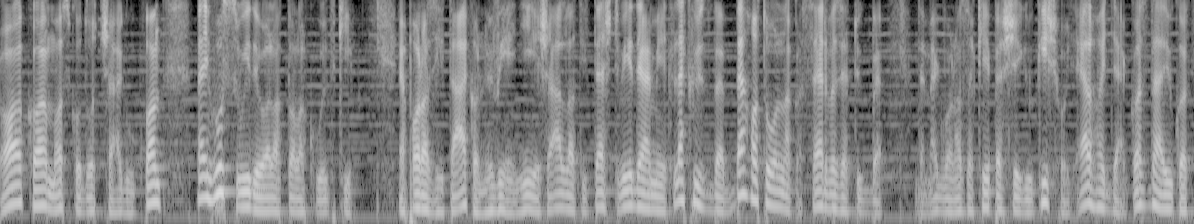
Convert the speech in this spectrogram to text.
alkalmazkodottságuk van, mely hosszú idő alatt alakult ki. E paraziták a növényi és állati test védelmét leküzdve behatolnak a szervezetükbe, de megvan az a képességük is, hogy elhagyják gazdájukat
